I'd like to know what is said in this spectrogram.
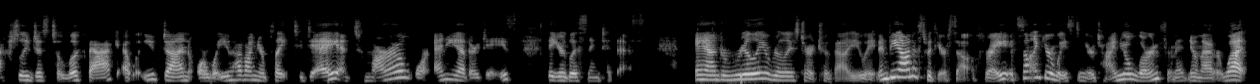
actually just to look back at what you've done or what you have on your plate today and tomorrow or any other days that you're listening to this. And really, really start to evaluate and be honest with yourself, right? It's not like you're wasting your time. You'll learn from it no matter what,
